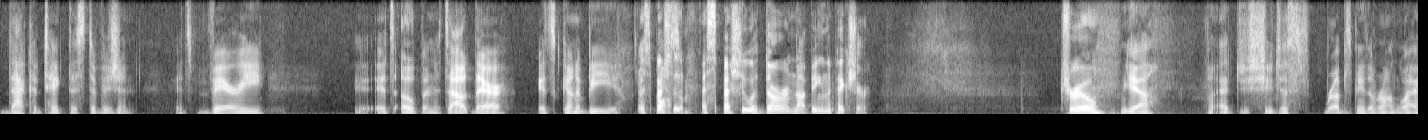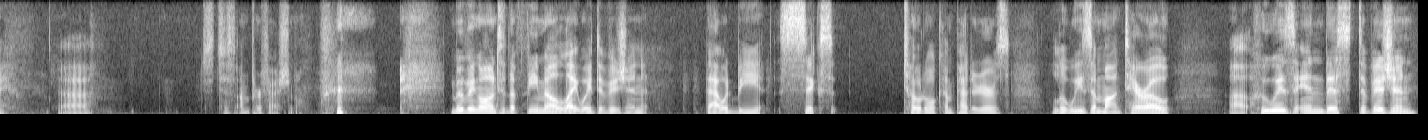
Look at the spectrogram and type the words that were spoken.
that could take this division. It's very, it's open. It's out there. It's gonna be Especially, Awesome. especially with Dern not being in the picture. True. Yeah. I she just rubs me the wrong way. Uh, it's just unprofessional. Moving on to the female lightweight division, that would be six total competitors. Luiza Monteiro, uh, who is in this division,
